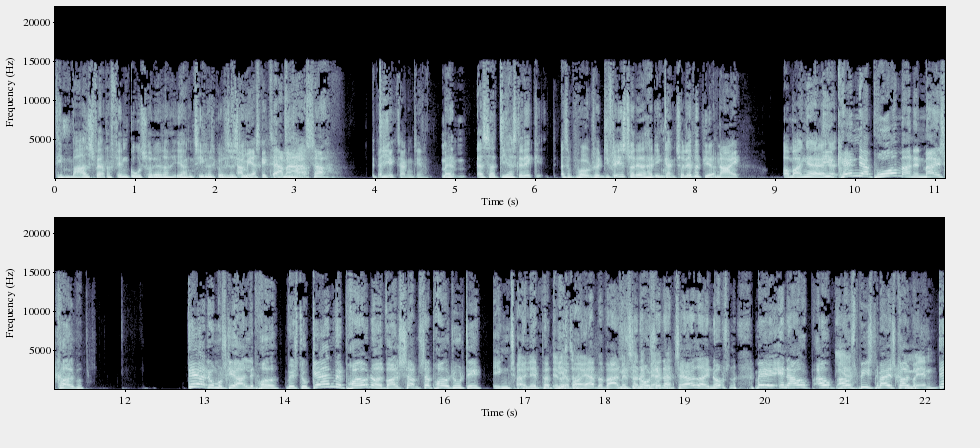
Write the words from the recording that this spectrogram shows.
det er meget svært at finde gode toiletter i Argentina, skulle jeg så sige. Jamen, jeg skal ikke tage Jamen den. De har, altså, jeg de, tage den til. men, altså, de har slet ikke, altså på de fleste toiletter har de ikke engang toiletpapir. Nej. Og mange af... i Kenya bruger man en majskolbe. Det har du måske aldrig prøvet. Hvis du gerne vil prøve noget voldsomt, så prøv du det. Ingen toiletpapir, ellers hvor er bevaret. Men så er nogensinde har tørret dig i numsen med en af, af, Ja. afspisende majskolbe. Men- Det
